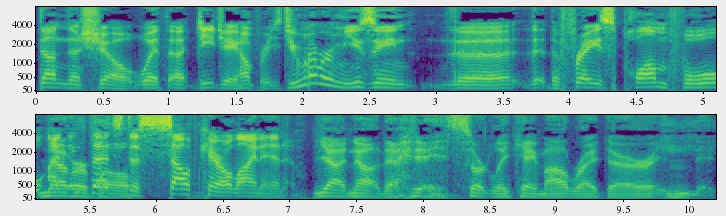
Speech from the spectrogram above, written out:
done this show with uh, DJ Humphries. Do you remember him using the, the, the phrase "plum fool"? Never, I think that's Paul. the South Carolina in him. Yeah, no, that it certainly came out right there. And,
